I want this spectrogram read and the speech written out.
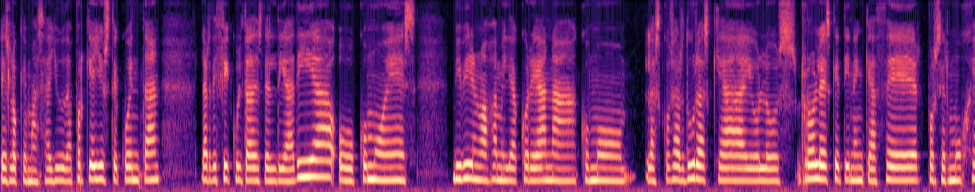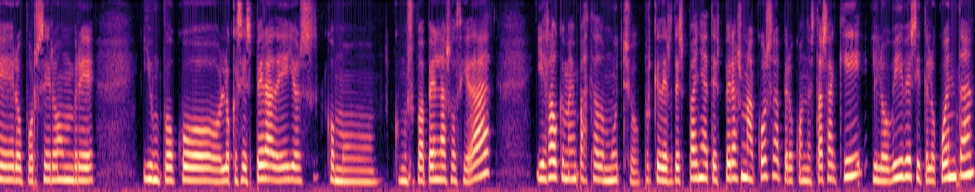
es lo que más ayuda porque ellos te cuentan las dificultades del día a día o cómo es vivir en una familia coreana, como las cosas duras que hay o los roles que tienen que hacer por ser mujer o por ser hombre y un poco lo que se espera de ellos como, como su papel en la sociedad y es algo que me ha impactado mucho, porque desde España te esperas una cosa, pero cuando estás aquí y lo vives y te lo cuentan,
